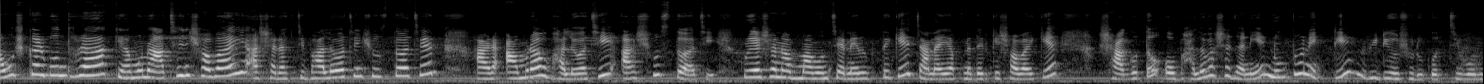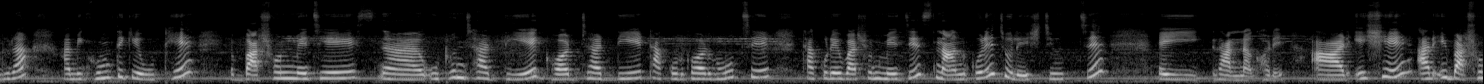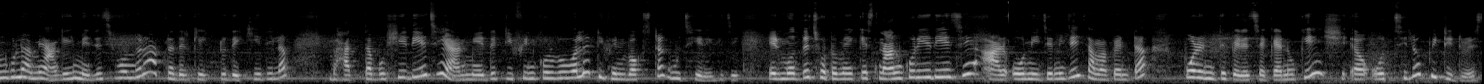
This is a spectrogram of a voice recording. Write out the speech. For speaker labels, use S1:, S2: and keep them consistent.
S1: নমস্কার বন্ধুরা, কেমন আছেন সবাই? আশা রাখছি ভালো আছেন, সুস্থ আছেন, আর আমরাও ভালো আছি আর সুস্থ আছি। ক্রিয়েশন অব মামন চ্যানেল থেকে জানাই আপনাদেরকে সবাইকে স্বাগত ও ভালোবাসা জানিয়ে নতুন একটি ভিডিও শুরু করছি বন্ধুরা। আমি ঘুম থেকে উঠে বাসন মেজে উঠোন ঝাড় দিয়ে, ঘর ঝাড় দিয়ে, ঠাকুর ঘর মুছে, ঠাকুরের বাসন মেজে স্নান করে চলে এসেছি হচ্ছে এই রান্নাঘরে। আর এসে, আর এই বাসনগুলো আমি আগেই মেজেছি বন্ধুরা, আপনাদেরকে একটু দেখিয়ে দিলাম। ভাতটা বসিয়ে দিয়েছি, আর মেয়েদের টিফিন করব বলে টিফিন বক্সটা গুছিয়ে রেখেছি। এর মধ্যে ছোট মেয়েকে স্নান করিয়ে দিয়েছি, আর ও নিজে নিজেই জামা প্যান্টটা পরে নিতে পেরেছে, কেন কি ওর ছিল পিটি ড্রেস।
